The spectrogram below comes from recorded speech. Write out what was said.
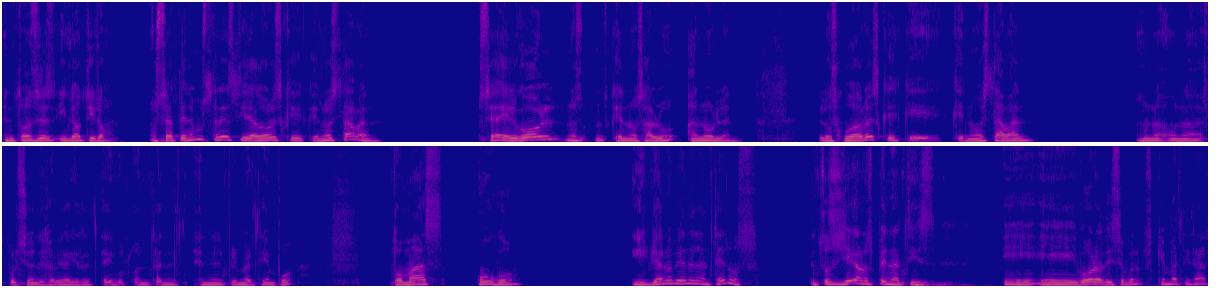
Entonces, y no tiró. O sea, tenemos tres tiradores que, que no estaban. O sea, el gol que nos anulan. Los jugadores que, que, que no estaban, una, una, expulsión de Javier Aguirre en el, en el primer tiempo, Tomás, Hugo, y ya no había delanteros. Entonces llegan los penaltis y, y Bora dice, bueno, pues ¿quién va a tirar?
